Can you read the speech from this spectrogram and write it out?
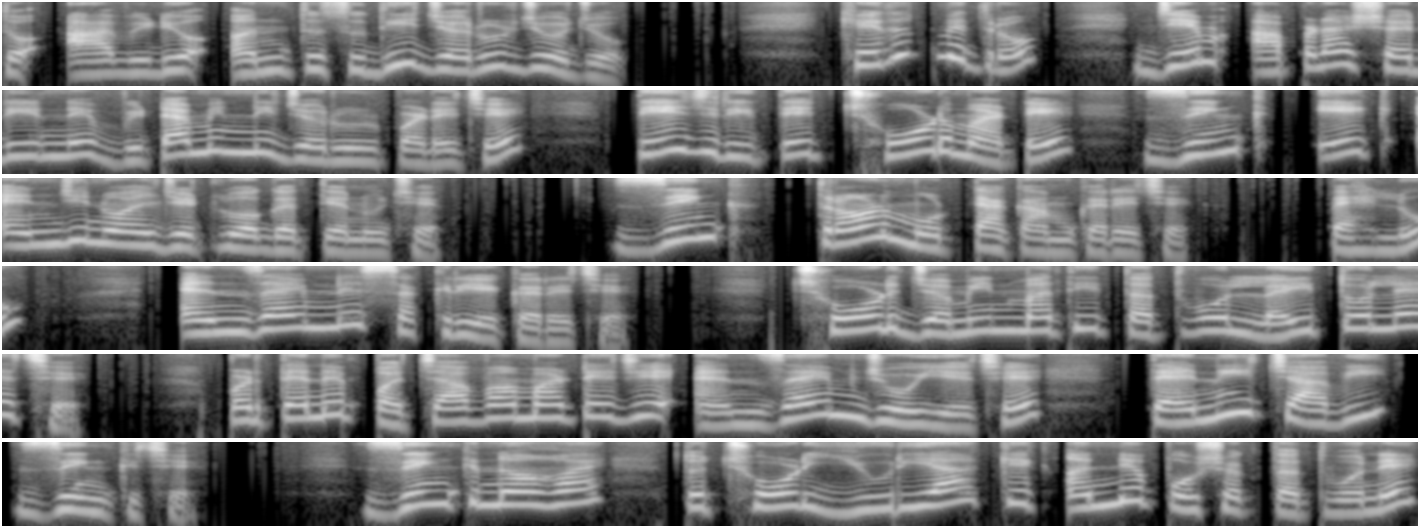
તો આ વિડિયો અંત સુધી જરૂર જોજો. ખેડૂત મિત્રો, જેમ આપણા શરીરને વિટામિનની જરૂર પડે છે, તે જ રીતે છોડ માટે ઝિંક એક એન્જિનોલ જેટલું અગત્યનું છે. ઝિંક ત્રણ મોટા કામ કરે છે. પહેલું, એન્ઝાઇમને સક્રિય કરે છે. છોડ જમીનમાંથી તત્વો લઈ તો લે છે, પણ તેને પચાવવા માટે જે એન્ઝાઇમ જોઈએ છે તેની ચાવી ઝિંક છે. ઝિંક ન હોય તો છોડ યુરિયા કે અન્ય પોષક તત્વોને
